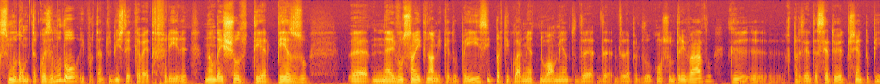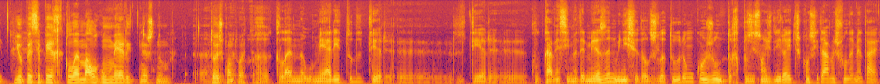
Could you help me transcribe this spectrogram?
se mudou muita coisa, mudou. E, portanto, tudo isto que acabei de referir não deixou de ter peso na evolução económica do país e particularmente no aumento de, de, de, do consumo privado que uh, representa 78% do PIB. E o PCP reclama algum mérito neste número? 2.8. Reclama o mérito de ter, eh, de ter eh, colocado em cima da mesa, no início da legislatura, um conjunto de reposições de direitos consideráveis fundamentais.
